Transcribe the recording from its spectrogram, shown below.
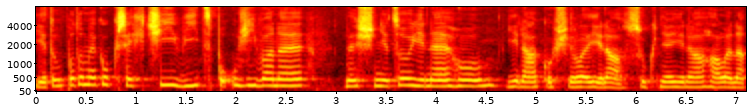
Je to potom jako křehčí, víc používané než něco jiného, jiná košile, jiná sukně, jiná halena,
